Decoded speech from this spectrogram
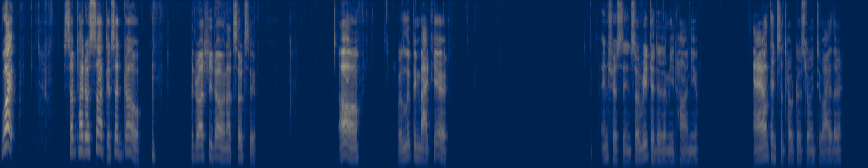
What? Subtitles sucked. It said go. Higurashi do, not Sotsu. Oh. We're looping back here. Interesting. So Rika didn't meet Hanyu. And I don't think Satoko's going to either.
